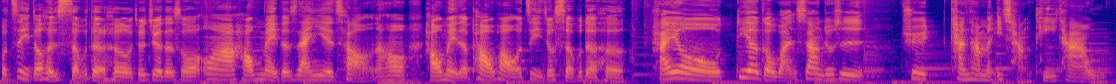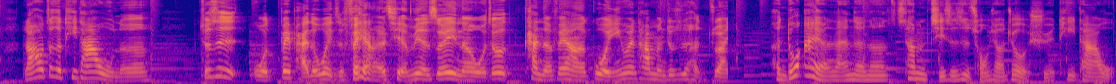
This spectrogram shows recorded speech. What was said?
我自己都很舍不得喝，我就觉得说哇，好美的三叶草，然后好美的泡泡，我自己就舍不得喝。还有第二个晚上就是去看他们一场踢踏舞，然后这个踢踏舞呢，就是我被排的位置非常的前面，所以呢我就看得非常的过瘾，因为他们就是很专。很多爱尔兰人呢，他们其实是从小就有学踢踏舞，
